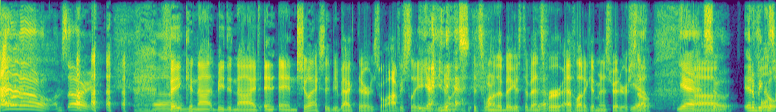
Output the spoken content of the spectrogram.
"I don't know. I'm sorry." Fate um, cannot be denied, and and she'll actually be back there as well. Obviously, yeah, you know, yeah. it's it's one of the biggest events yeah. for athletic administrators. So yeah, um, so it'll be cool.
